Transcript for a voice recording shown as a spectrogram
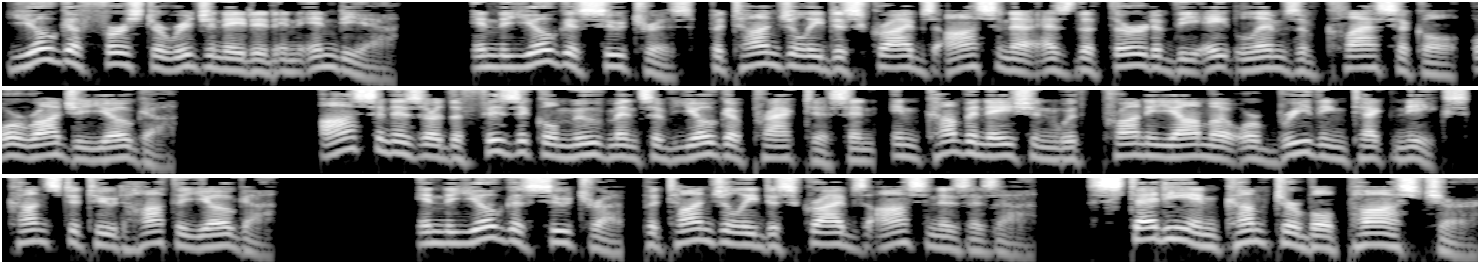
Yoga first originated in India. In the Yoga Sutras, Patanjali describes asana as the third of the eight limbs of classical, or Raja Yoga. Asanas are the physical movements of yoga practice and, in combination with pranayama or breathing techniques, constitute hatha yoga. In the Yoga Sutra, Patanjali describes asanas as a steady and comfortable posture,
